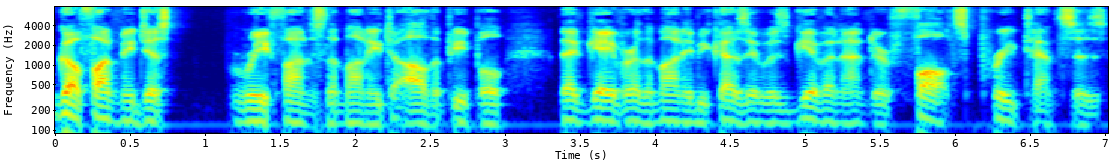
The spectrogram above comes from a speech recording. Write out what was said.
GoFundMe just refunds the money to all the people that gave her the money because it was given under false pretenses.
